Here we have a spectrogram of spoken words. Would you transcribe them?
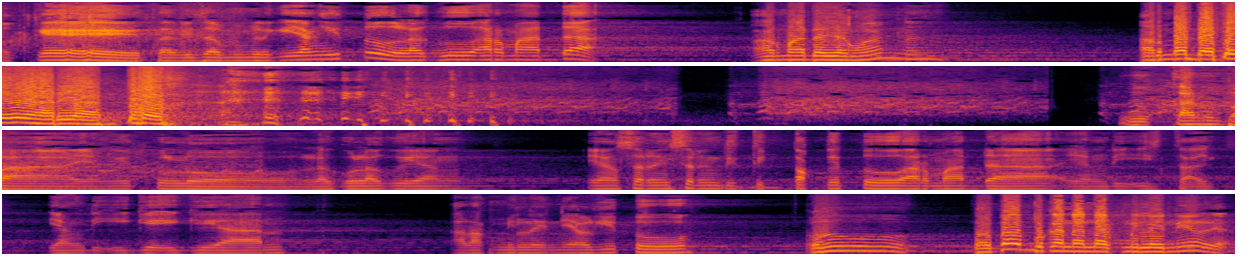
Oke, tak bisa memiliki yang itu lagu Armada. Armada yang mana? Armada PU Haryanto. Bukan pak, yang itu loh lagu-lagu yang yang sering-sering di TikTok itu Armada, yang di Insta, yang di IG-IGan anak milenial gitu. Oh, Bapak bukan anak milenial ya?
